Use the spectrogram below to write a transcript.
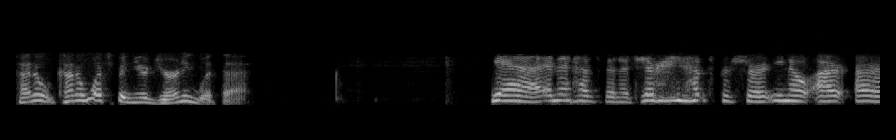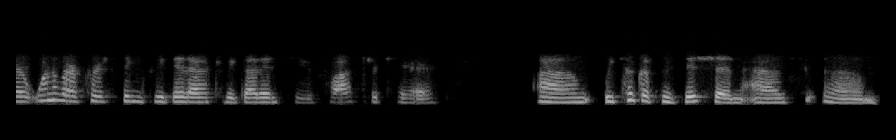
kind of kind of what's been your journey with that? Yeah, and it has been a journey, that's for sure. You know, our, our one of our first things we did after we got into foster care, um, we took a position as um,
